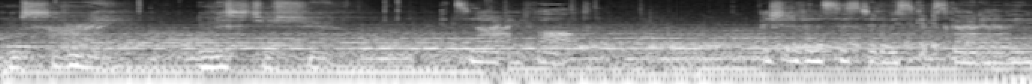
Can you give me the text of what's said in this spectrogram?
I'm sorry. You missed your shoe. It's not your fault. I should have insisted we skip skydiving.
